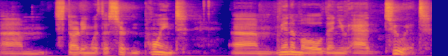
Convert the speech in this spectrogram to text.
Um, starting with a certain point, um, minimal, then you add to it.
